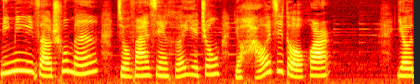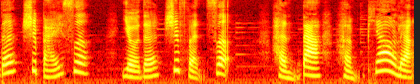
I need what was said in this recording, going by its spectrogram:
明明一早出门就发现荷叶中有好几朵花儿，有的是白色，有的是粉色，很大很漂亮。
